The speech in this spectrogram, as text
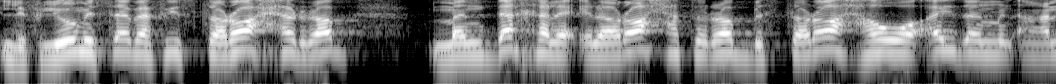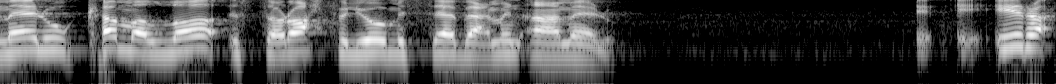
اللي في اليوم السابع فيه استراح الرب. من دخل إلى راحة الرب استراح هو أيضا من أعماله كما الله استراح في اليوم السابع من أعماله. إيه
